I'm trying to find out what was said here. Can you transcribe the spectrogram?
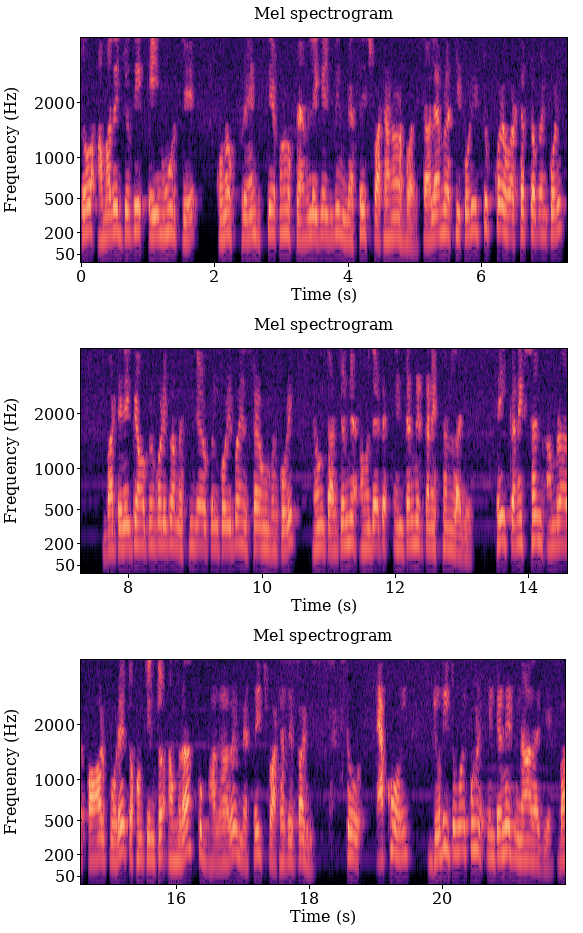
তো আমাদের যদি এই মুহূর্তে কোনো ফ্রেন্ডসকে কোনো ফ্যামিলিকে যদি মেসেজ পাঠানোর হয়, তাহলে আমরা কি করি? টুক করে হোয়াটসঅ্যাপটা ওপেন করি বা টেলিগ্রাম ওপেন করি বা মেসেঞ্জার ওপেন করি বা ইনস্টাগ্রাম ওপেন করি এবং তার জন্য আমাদের একটা ইন্টারনেট কানেকশন লাগে। সেই কানেকশন আমরা পাওয়ার পরে তখন কিন্তু আমরা খুব ভালোভাবে মেসেজ পাঠাতে পারি। তো এখন যদি তোমার কোনো ইন্টারনেট না লাগে বা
